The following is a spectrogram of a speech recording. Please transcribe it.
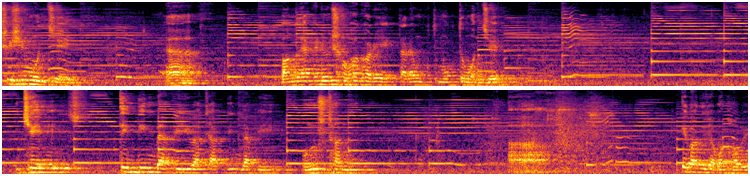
শিশির মঞ্চে বাংলা একাডেমি সভাঘরে তারা মুক্ত মুক্ত মঞ্চে যে তিন দিন ব্যাপী বা চার দিন ব্যাপী অনুষ্ঠান এবারও যেমন হবে,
